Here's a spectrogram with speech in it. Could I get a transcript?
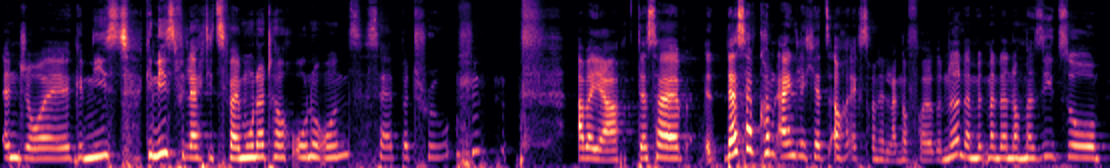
enjoy, genießt, genießt vielleicht die zwei Monate auch ohne uns. Sad but true. aber ja, deshalb, deshalb kommt eigentlich jetzt auch extra eine lange Folge, ne? Damit man dann nochmal sieht, so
